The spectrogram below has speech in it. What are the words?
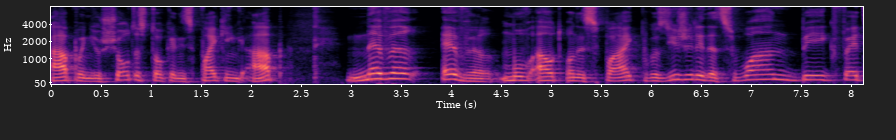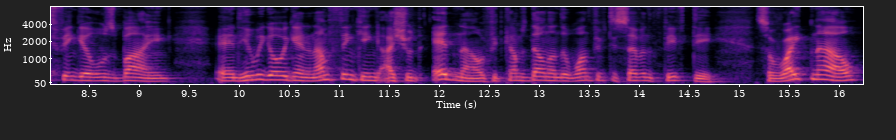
up, when you short a stock and it's spiking up, never ever move out on a spike because usually that's one big fat finger who's buying. And here we go again and I'm thinking I should add now if it comes down under 157.50 so right now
